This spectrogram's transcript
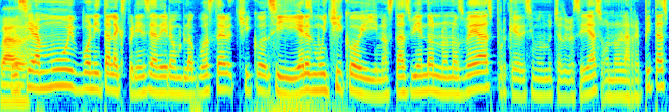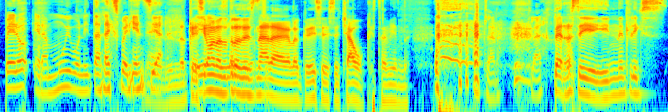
Pero sí era muy bonita la experiencia de ir a un blockbuster. Chico, si eres muy chico y nos estás viendo, no nos veas porque decimos muchas groserías o no las repitas, pero era muy bonita la experiencia. Lo que de decimos nosotros es nada lo que dice ese chavo que está viendo. Claro, claro. Pero sí, y Netflix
